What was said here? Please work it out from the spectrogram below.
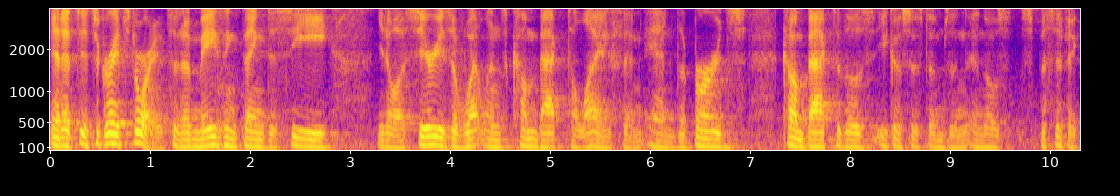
And it's, it's a great story. It's an amazing thing to see, you know, a series of wetlands come back to life and, and the birds come back to those ecosystems and, and those specific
